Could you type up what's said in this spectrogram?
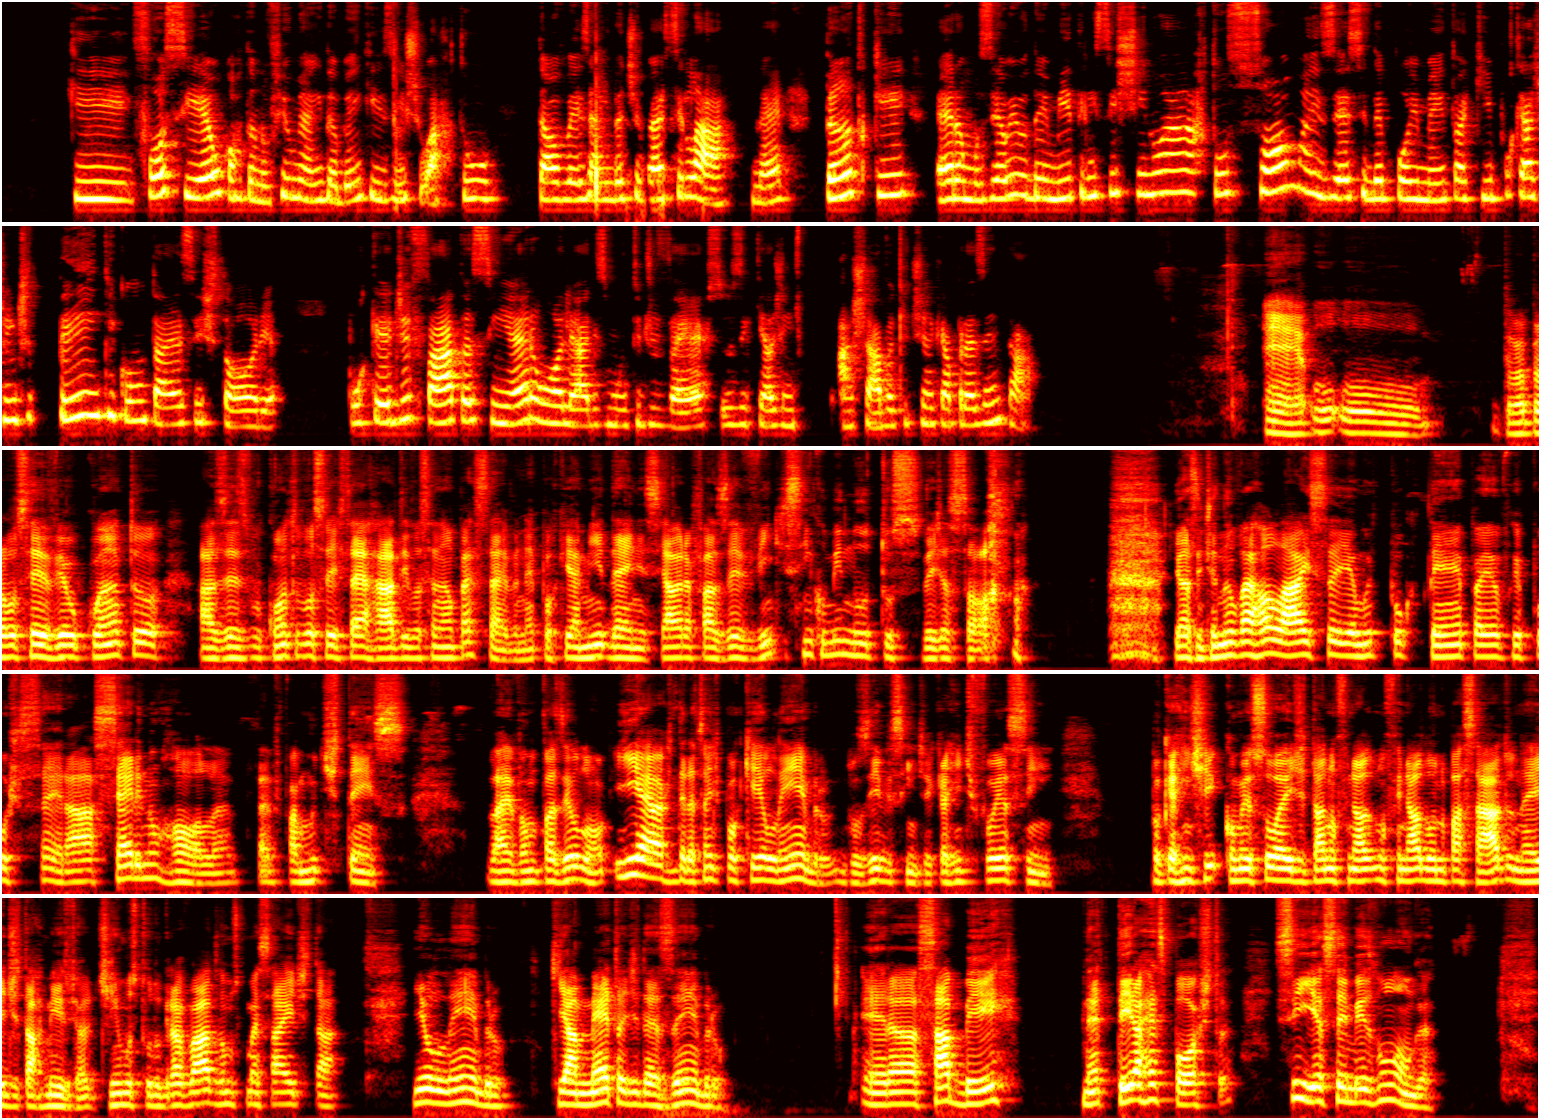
que fosse eu cortando o filme, ainda bem que existe o Arthur, talvez ainda tivesse lá, né? Tanto que éramos eu e o Demitri insistindo, ah, Arthur, só mais esse depoimento aqui, porque a gente tem que contar essa história porque de fato assim eram olhares muito diversos e que a gente achava que tinha que apresentar. É, o, o para você ver o quanto, às vezes, o quanto você está errado e você não percebe, né? Porque a minha ideia inicial era fazer 25 minutos, veja só. E assim, não vai rolar isso aí, é muito pouco tempo. Aí eu fiquei, poxa, será? A série não rola, vai ficar muito extenso. Vai, vamos fazer o longo. E é interessante porque eu lembro, inclusive, Cíntia, que a gente foi assim, porque a gente começou a editar no final, no final do ano passado, né, editar mesmo, já tínhamos tudo gravado, vamos começar a editar. E eu lembro que a meta de dezembro era saber, né, ter a resposta se ia ser mesmo longa.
